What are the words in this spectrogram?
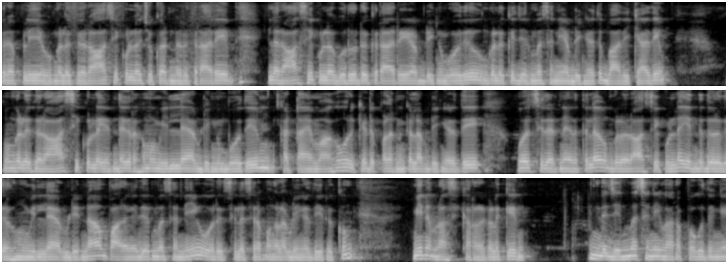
பிறப்பிலேயே உங்களுக்கு ராசிக்குள்ளே சுக்கரன் இருக்கிறாரு இல்லை ராசிக்குள்ளே குரு இருக்கிறாரு அப்படிங்கும்போது உங்களுக்கு ஜென்ம சனி அப்படிங்கிறது பாதிக்காது. உங்களுக்கு ராசிக்குள்ளே எந்த கிரகமும் இல்லை அப்படிங்கும்போது கட்டாயமாக ஒரு கெடுப்பலன்கள் அப்படிங்கிறது ஒரு சில நேரத்தில் உங்கள் ராசிக்குள்ளே எந்த ஒரு கிரகமும் இல்லை அப்படின்னா பாருங்கள் ஜென்ம சனி ஒரு சில சிரமங்கள் அப்படிங்கிறது இருக்கும். மீனம் ராசிக்காரர்களுக்கு இந்த ஜென்ம சனி வரப்போகுதுங்க.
